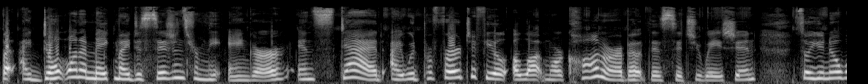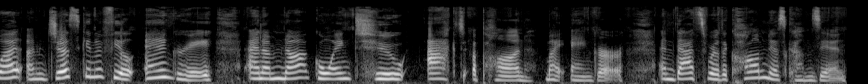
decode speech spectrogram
but I don't want to make my decisions from the anger. Instead, I would prefer to feel a lot more calmer about this situation. So, you know what? I'm just going to feel angry and I'm not going to act upon my anger. And that's where the calmness comes in.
